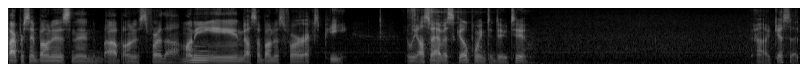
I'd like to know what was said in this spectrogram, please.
5% bonus and then uh, bonus for the money and also bonus for XP. And we also have a skill point to do too. Uh, I guess that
